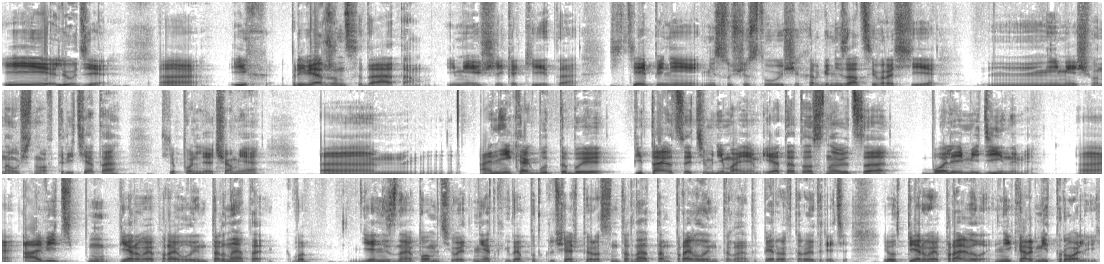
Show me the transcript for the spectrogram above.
И люди, э, их приверженцы, да, там, имеющие какие-то степени несуществующих организаций в России, не имеющего научного авторитета, все поняли, о чем я, эм, они как будто бы питаются этим вниманием и от этого становятся более медийными. Э, А ведь, ну, первое правило интернета, вот я не знаю, помните вы это нет, когда подключаешь первый раз интернет, там правила интернета, первое, второе, третье. И вот первое правило — не корми троллей.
